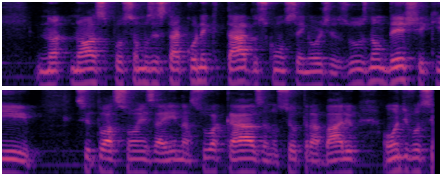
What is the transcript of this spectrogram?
nós possamos estar conectados com o Senhor Jesus. Não deixe que situações aí na sua casa, no seu trabalho, onde você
